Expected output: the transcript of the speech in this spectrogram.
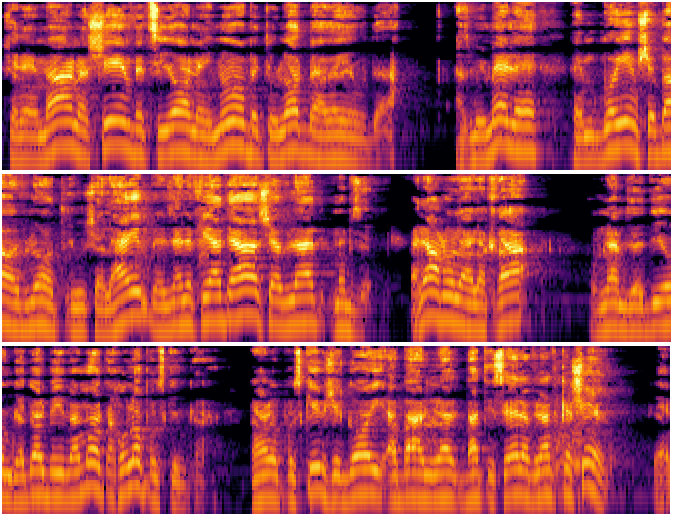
שנאמר נשים בציון עינו בתולות בהרי יהודה. אז ממילא הם גויים שבאו על בנות ירושלים, וזה לפי הדעה שהוולד ממזר. אנחנו להלכה, אמנם זה דיון גדול ביבמות, אנחנו לא פוסקים ככה. אנחנו פוסקים שגוי הבא על בת ישראל אבלד כשר, כן?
